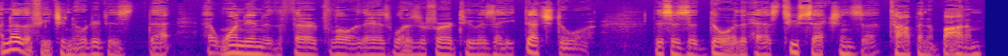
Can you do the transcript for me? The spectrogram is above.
Another feature noted is that at one end of the third floor there is what is referred to as a Dutch door. This is a door that has two sections, a top and a bottom,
